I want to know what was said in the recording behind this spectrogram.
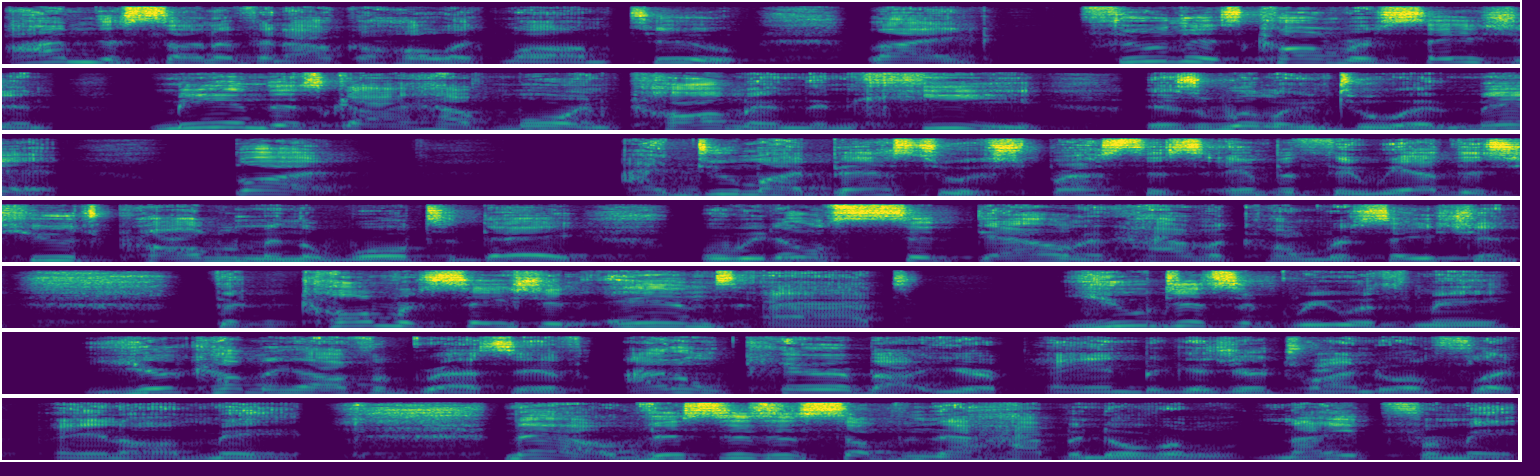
I'm the son of an alcoholic mom too. Like, through this conversation, me and this guy have more in common than he is willing to admit. But I do my best to express this empathy. We have this huge problem in the world today where we don't sit down and have a conversation. The conversation ends at, you disagree with me, you're coming off aggressive, I don't care about your pain because you're trying to inflict pain on me. Now, this isn't something that happened overnight for me.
